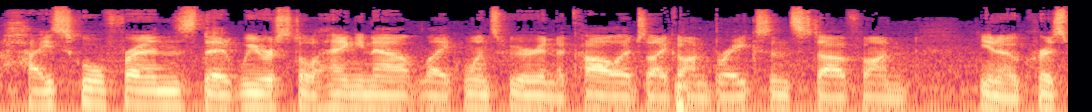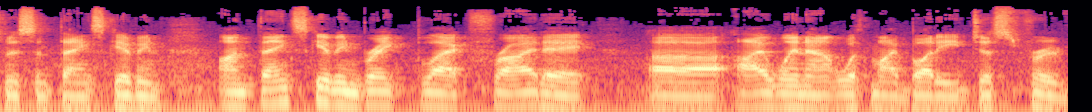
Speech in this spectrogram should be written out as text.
high school friends that we were still hanging out like once we were into college like on breaks and stuff on you know Christmas and Thanksgiving. On Thanksgiving break Black Friday uh, I went out with my buddy just for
